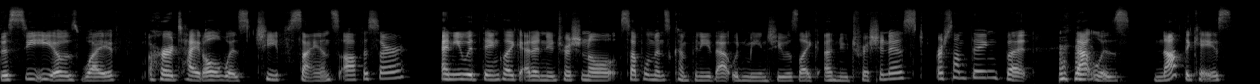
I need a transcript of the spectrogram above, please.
The CEO's wife, her title was Chief Science Officer. And you would think, like, at a nutritional supplements company, that would mean she was like a nutritionist or something, but that was not the case.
